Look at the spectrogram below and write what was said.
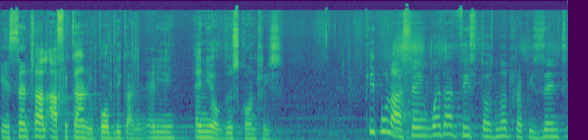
in Central African Republic and in any, any of those countries. People are saying whether this does not represent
